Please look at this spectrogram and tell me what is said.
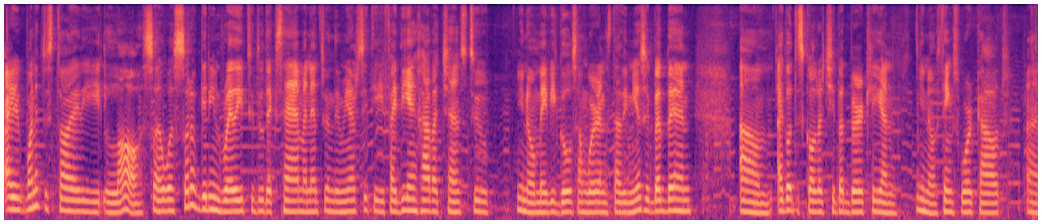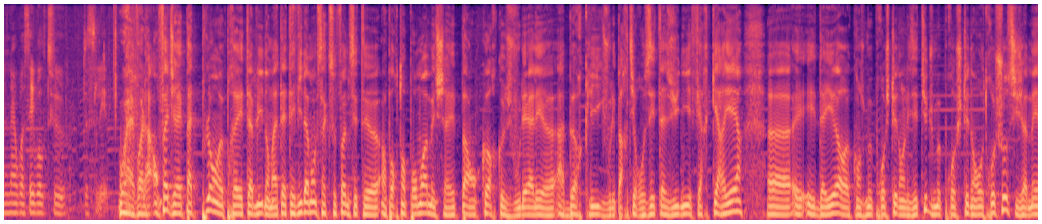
I wanted to study law, so I was sort of getting ready to do the exam and enter the university if I didn't have a chance to, you know, maybe go somewhere and study music. But then um, I got the scholarship at Berkeley, and you know things worked out, and. Ouais, voilà. En fait, j'avais pas de plan euh, préétabli dans ma tête. Évidemment, le saxophone c'était euh, important pour moi, mais je savais pas encore que je voulais aller euh, à Berkeley, que je voulais partir aux États-Unis et faire carrière. Et d'ailleurs, quand je me projetais dans les études, je me projetais dans autre chose si jamais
